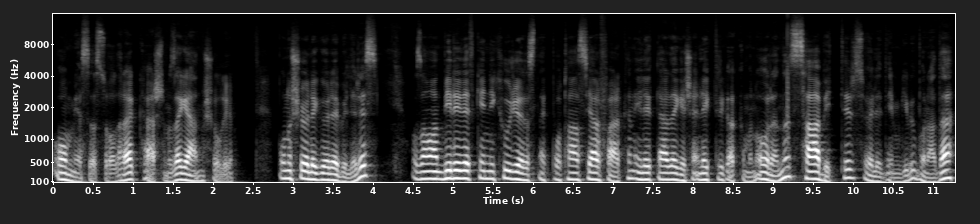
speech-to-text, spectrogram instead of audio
ohm yasası olarak karşımıza gelmiş oluyor. Bunu şöyle görebiliriz. O zaman bir iletkenin iki ucu arasındaki potansiyel farkın iletlerde geçen elektrik akımının oranı sabittir. Söylediğim gibi buna da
